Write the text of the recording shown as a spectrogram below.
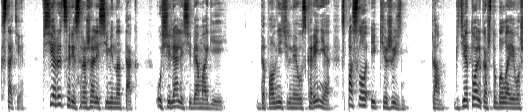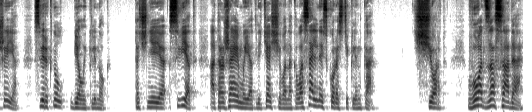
Кстати, все рыцари сражались именно так, усиляли себя магией. Дополнительное ускорение спасло Икке жизнь. Там, где только что была его шея, сверкнул белый клинок. Точнее, свет, отражаемый от летящего на колоссальной скорости клинка. «Черт! Вот засада!»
